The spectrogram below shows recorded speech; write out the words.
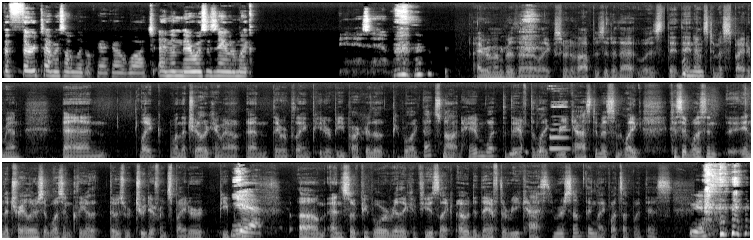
the third time I saw it, I'm like, okay, I gotta watch. And then there was his name, and I'm like, it is him. I remember the like sort of opposite of that was they, they Mhm. announced him as Spider-Man and like when the trailer came out and they were playing Peter B. Parker, the people were like, "That's not him. What did they have to like recast him as some like?" Because it wasn't in the trailers. It wasn't clear that those were two different Spider people. yeah. Um, and so people were really confused, like, "Oh, did they have to recast him or something? Like, what's up with this?" Yeah.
